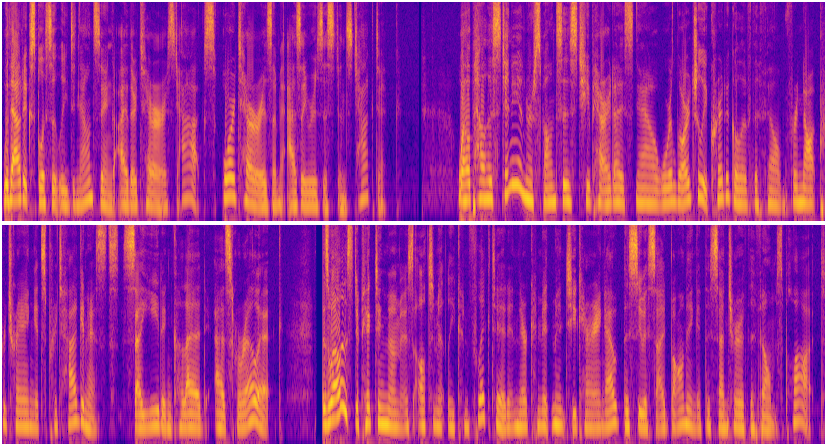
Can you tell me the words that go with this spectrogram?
without explicitly denouncing either terrorist acts or terrorism as a resistance tactic. While Palestinian responses to Paradise Now were largely critical of the film for not portraying its protagonists, Saeed and Khaled, as heroic, as well as depicting them as ultimately conflicted in their commitment to carrying out the suicide bombing at the center of the film's plot.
